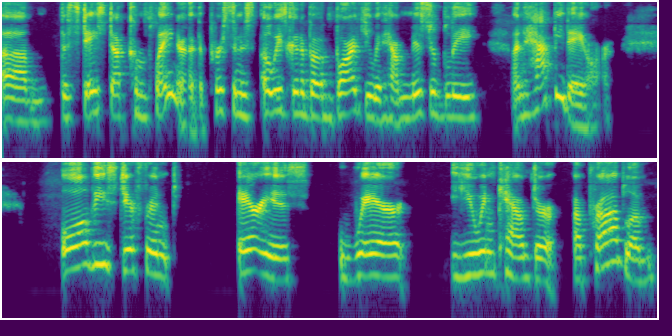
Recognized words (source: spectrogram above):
um, the stay stuck complainer, the person who's always going to bombard you with how miserably unhappy they are? All these different areas where you encounter a problem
